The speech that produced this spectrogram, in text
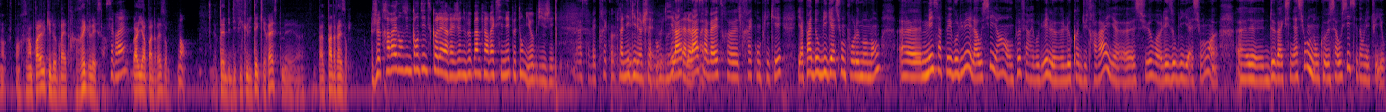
Je pense que c'est un problème qui devrait être réglé, ça. C'est vrai? Bah, Il n'y a pas de raison. Bon. Il y a peut-être des difficultés qui restent, mais euh, pas, pas de raison. Je travaille dans une cantine scolaire et je ne veux pas me faire vacciner, peut-on m'y obliger? Là, ça va être très compliqué. Fanny Guinochet, Là, là ça va être euh, très compliqué. Il n'y a pas d'obligation pour le moment, euh, mais ça peut évoluer. Là aussi, hein. on peut faire évoluer le, code du travail euh, sur les obligations de vaccination. Donc ça aussi, c'est dans les tuyaux.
